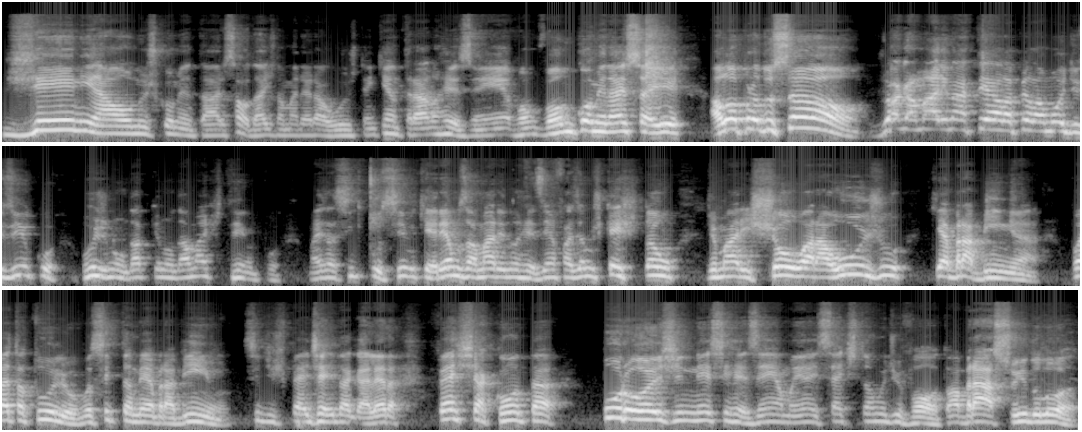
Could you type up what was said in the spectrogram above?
genial nos comentários. Saudade da Maria Araújo, tem que entrar no resenha. Vamos, vamos combinar isso aí. Alô, produção! Joga a Mari na tela, pelo amor de Zico. Hoje não dá porque não dá mais tempo. Mas assim que possível, queremos a Mari no resenha. Fazemos questão de Mari Show Araújo, que é brabinha. Poeta Túlio, você que também é brabinho, se despede aí da galera. Feche a conta por hoje nesse resenha. Amanhã às sete estamos de volta. Um abraço, ídolo.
